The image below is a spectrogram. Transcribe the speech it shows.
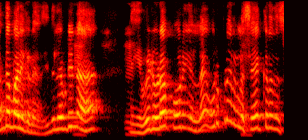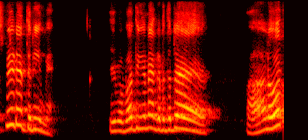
அந்த மாதிரி கிடையாது. இதுல எப்படின்னா ம். நீங்க வீடு வீடா போறீங்கல்ல உறுப்பினர்களை சேர்க்கறது ஸ்பீடே தெரியுமே. இப்போ பார்த்தீங்கன்னா கிட்டத்தட்ட ஆல் ஓவர்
